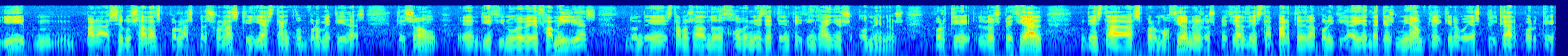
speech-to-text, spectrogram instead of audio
y mm, para ser usadas por las personas que ya están comprometidas, que son 19 eh, familias, donde estamos hablando de jóvenes de 35 años o menos, porque lo especial de esta promociones, lo especial de esta parte de la política de vivienda, que es muy amplia y que no voy a explicar porque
